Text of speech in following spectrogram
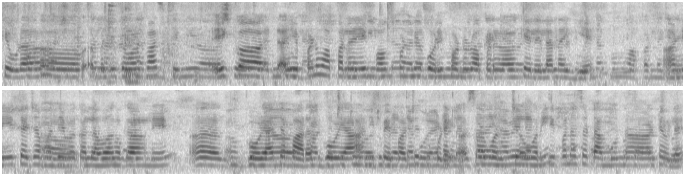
केवढा म्हणजे जवळपास एक हे पण वापरलं. एक बॉक्स पण मी बोरिक पावडर वापर केलेला नाहीये. आणि त्याच्यामध्ये बघा लवंगा गोळ्या त्या पारद गोळ्या आणि पेपरचे तुकडे असं वरच्या वरती पण असं टाकून ठेवलंय.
